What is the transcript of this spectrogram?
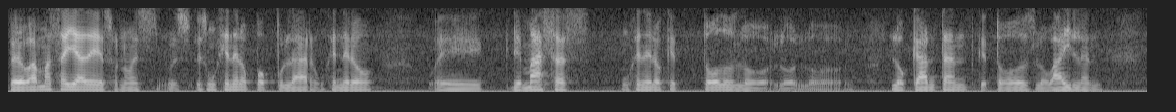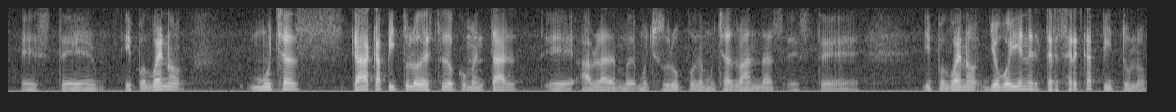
pero va más allá de eso, ¿no? Es, es, un género popular, un género eh, de masas, un género que todos lo, lo, lo, lo cantan, que todos lo bailan. Este, y pues bueno, muchas, cada capítulo de este documental eh, habla de, de, muchos grupos, de muchas bandas. Este, y pues bueno, yo voy en el tercer capítulo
